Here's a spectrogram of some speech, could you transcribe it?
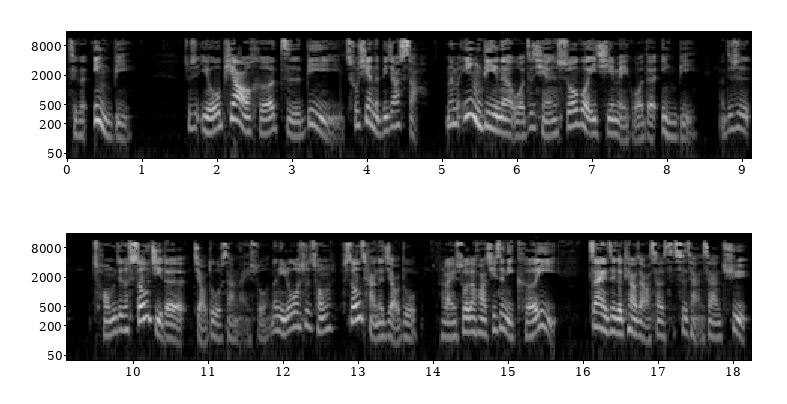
这个硬币，就是邮票和纸币出现的比较少。那么硬币呢？我之前说过一期美国的硬币啊，就是从这个收集的角度上来说。那你如果是从收藏的角度来说的话，其实你可以在这个跳蚤市市场上去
